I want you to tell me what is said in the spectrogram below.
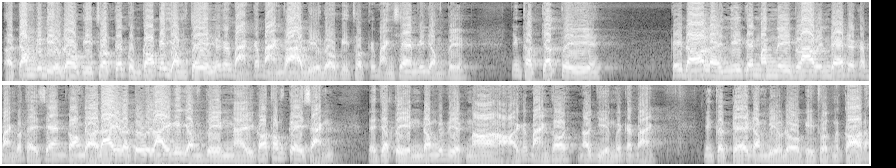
ở trong cái biểu đồ kỹ thuật cái cũng có cái dòng tiền đó các bạn các bạn vào biểu đồ kỹ thuật, các bạn xem cái dòng tiền. Nhưng thực chất thì cái đó là như cái money blow index đó các bạn có thể xem. Còn ở đây là tôi lấy cái dòng tiền này có thống kê sẵn để cho tiện trong cái việc nó hỏi các bạn thôi, nói chuyện với các bạn. Nhưng thực tế trong biểu đồ kỹ thuật nó có đó.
